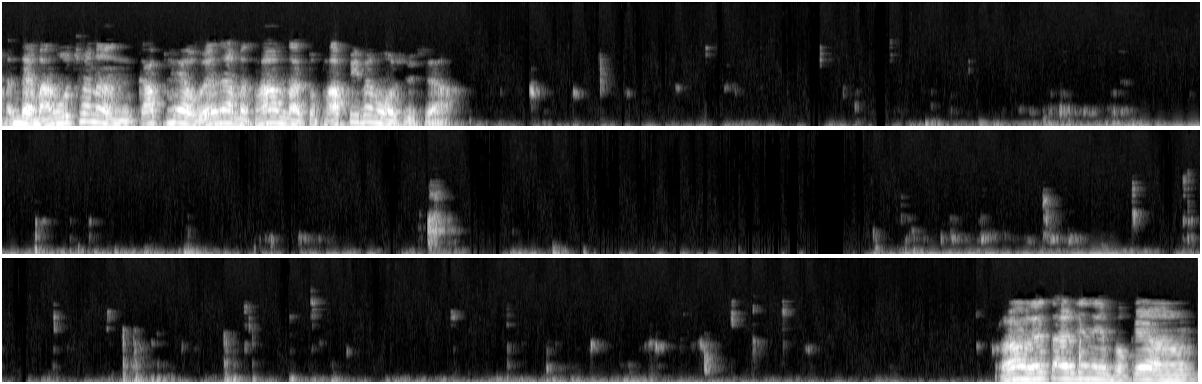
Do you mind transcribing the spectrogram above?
근데 19,000원 카페요. 왜냐면 다음날 또 밥 비벼 먹을 수 있어요. 그래 딸기님 볼게요.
